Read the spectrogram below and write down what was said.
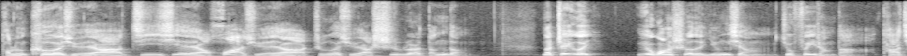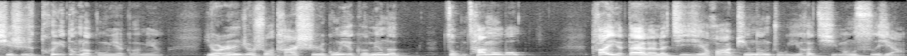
讨论科学呀、机械呀、化学呀、哲学呀、诗歌等等。那这个月光社的影响就非常大，它其实是推动了工业革命。有人就说它是工业革命的总参谋部，它也带来了机械化、平等主义和启蒙思想。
